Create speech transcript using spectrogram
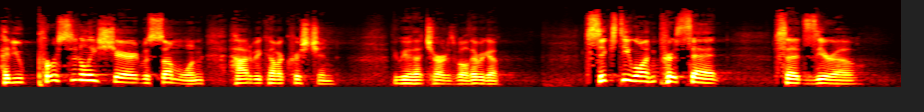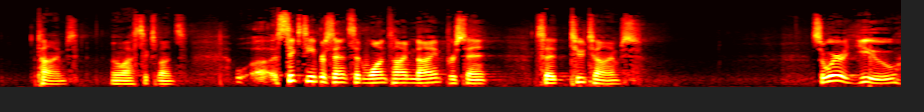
have you personally shared with someone how to become a Christian? I think we have that chart as well. There we go. 61% said zero times in the last six months. Uh, 16% said one time, 9% said two times. So, where are you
